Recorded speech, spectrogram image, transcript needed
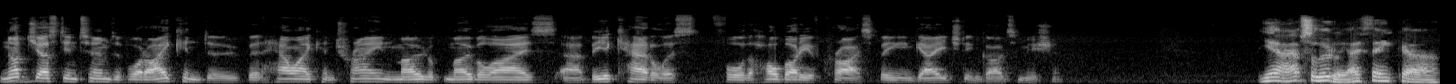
Not just in terms of what I can do, but how I can train, mobilize, uh, be a catalyst for the whole body of Christ being engaged in God's mission. Yeah, absolutely. I think uh,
